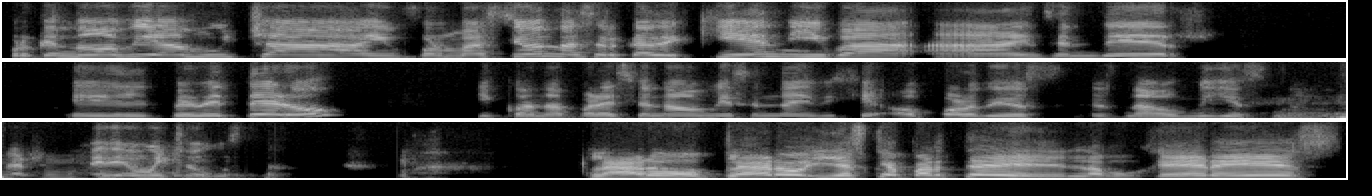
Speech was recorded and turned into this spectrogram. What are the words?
porque no había mucha información acerca de quién iba a encender el pebetero y cuando apareció Naomi y dije, oh por Dios, es Naomi, es. Me dio mucho gusto. Claro, claro, y es que aparte la mujer es,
